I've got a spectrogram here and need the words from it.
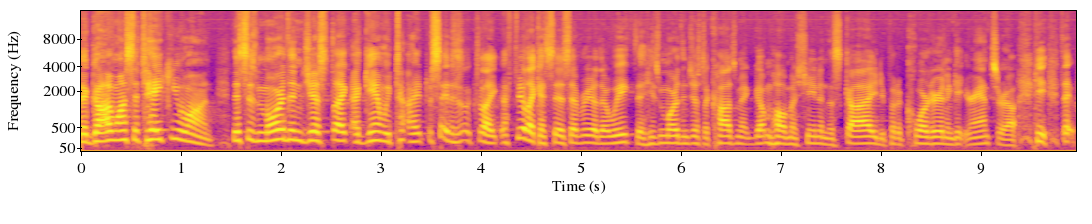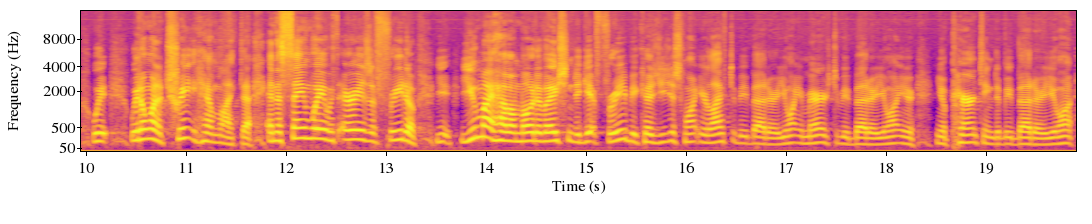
that God wants to take you on. This is more than just like again we t- I say this like I feel like I say this every other week that he's more than just a cosmic gumball machine in the sky. You put a quarter in and get your answer out. He, that we, we don't want to treat him like that. And the same way with areas of freedom. You, you might have a motivation to get free because you just want your life to be better. You want your marriage to be better. You want your you know, parenting to be better. You want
